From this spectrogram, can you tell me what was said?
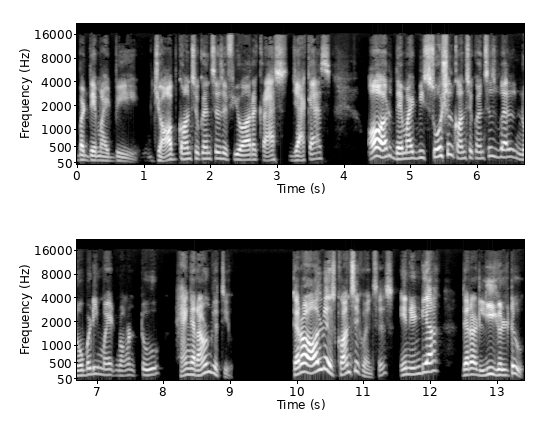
but there might be job consequences if you are a crass jackass or there might be social consequences well nobody might want to hang around with you. There are always consequences. In india there are legal too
